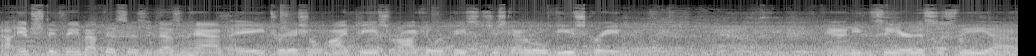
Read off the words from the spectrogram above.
Now, interesting thing about this is it doesn't have a traditional eyepiece or ocular piece. It's just got a little view screen and you can see here this is the uh,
